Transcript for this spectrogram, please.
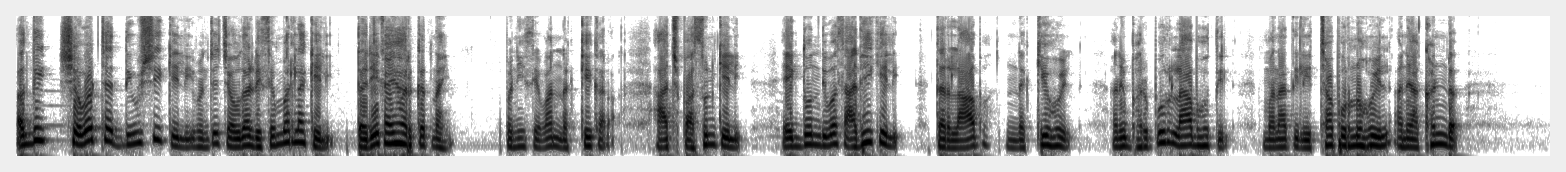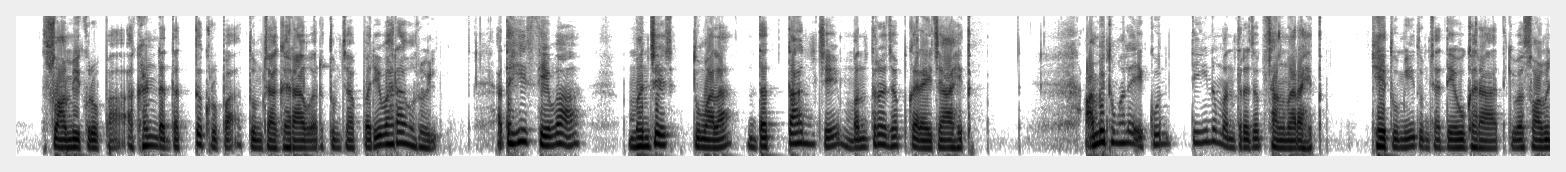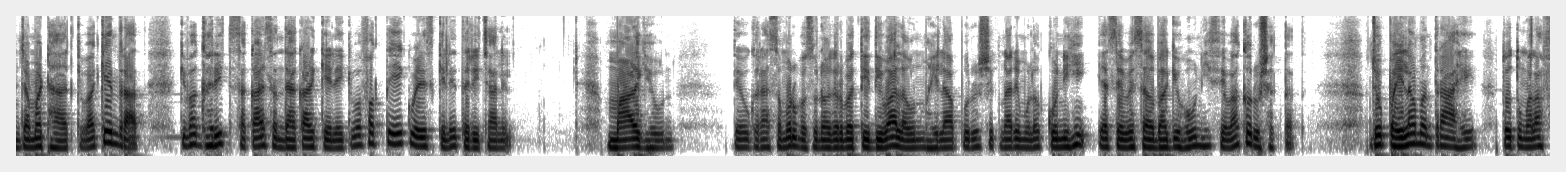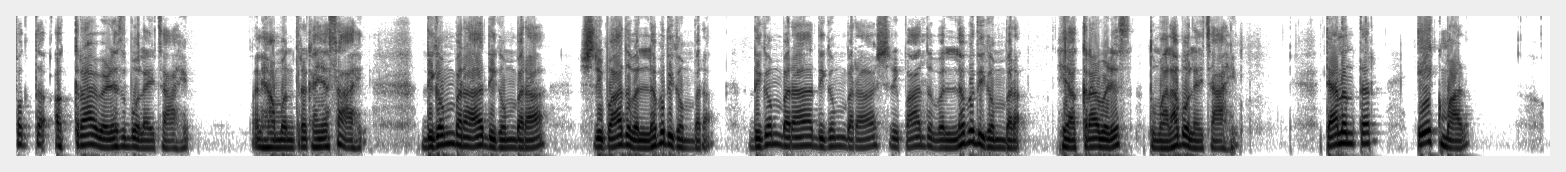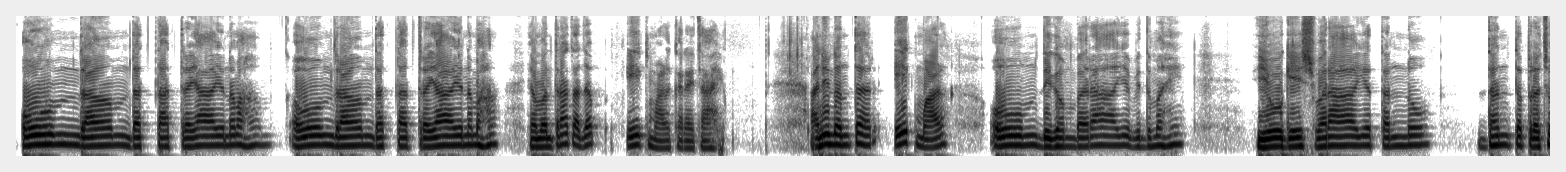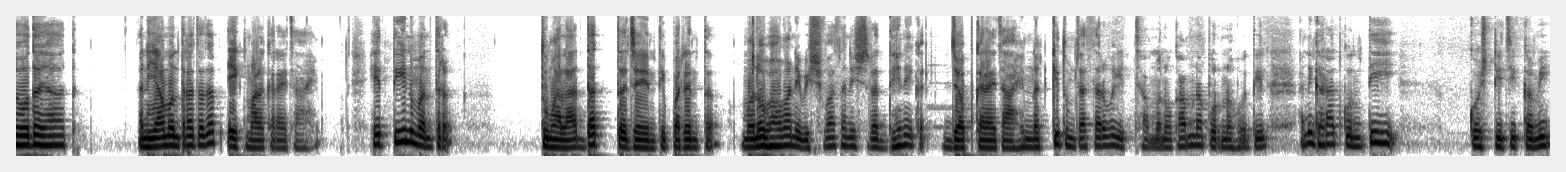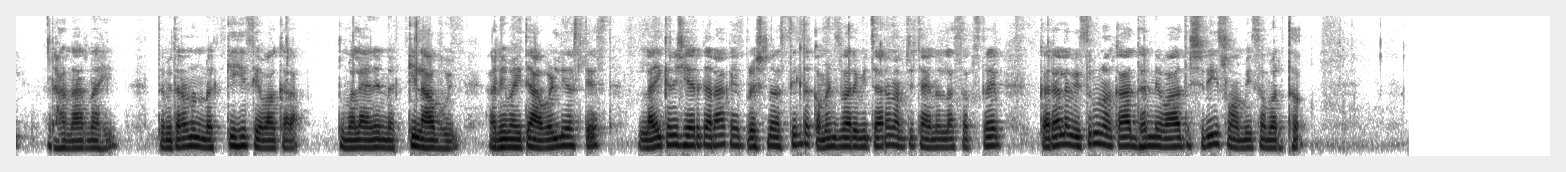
अगदी शेवटच्या दिवशी केली म्हणजे चौदा डिसेंबरला केली तरी काही हरकत नाही. पण ही सेवा नक्की करा. आजपासून केली. एक दोन दिवस आधी केली तर लाभ नक्की होईल आणि भरपूर लाभ होतील. मनातील इच्छा पूर्ण होईल आणि अखंड स्वामी कृपा अखंड दत्त कृपा तुमच्या घरावर तुमच्या परिवारावर होईल. आता ही सेवा म्हणजेच तुम्हाला दत्तांचे मंत्र जप करायचे आहेत. आम्ही तुम्हाला एकूण तीन मंत्रजप सांगणार आहेत. हे तुम्ही तुमच्या देवघरात किंवा स्वामींच्या मठात किंवा केंद्रात किंवा घरीच सकाळ संध्याकाळ केले किंवा फक्त एक वेळेस केले तरी चालेल. माळ घेऊन देवघरासमोर बसून अगरबत्ती दिवा लावून महिला पुरुष शिकणारी मुलं कोणीही या सेवेत सहभागी होऊन ही सेवा करू शकतात. जो पहिला मंत्र आहे तो तुम्हाला फक्त अकरा वेळेस बोलायचा आहे. आणि हा मंत्र काही असा आहे. दिगंबरा दिगंबरा श्रीपाद वल्लभ दिगंबरा. दिगंबरा दिगंबरा श्रीपाद वल्लभ दिगंबरा. हे अकरा वेळेस तुम्हाला बोलायचं आहे. त्यानंतर एक माळ ओम द्राम दत्तात्रयाय नमः. ओम द्राम दत्तात्रयाय नमः. या मंत्राचा जप एक माळ करायचा आहे. आणि नंतर एक माळ ओम दिगंबराय विद्महे. योगेश्वराय तन्नो दंत प्रचोदयात. आणि या मंत्राचा जप एक माळ करायचा आहे. हे तीन मंत्र तुम्हाला दत्त जयंतीपर्यंत मनोभावाने विश्वासाने श्रद्धेने क- जप करायचा आहे. नक्की तुमच्या सर्व इच्छा मनोकामना पूर्ण होतील. आणि घरात कोणतीही गोष्टीची कमी राहणार नाही. तर मित्रांनो नक्की ही सेवा करा. तुम्हाला याने नक्की लाभ होईल. आणि माहिती आवडली असल्यास लाईक आणि शेअर करा. काही प्रश्न असतील तर कमेंट्सद्वारे विचारा आणि आमच्या चॅनलला सबस्क्राईब करायला विसरू नका. धन्यवाद. श्री स्वामी समर्थ.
